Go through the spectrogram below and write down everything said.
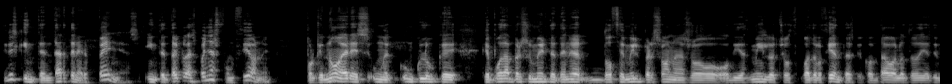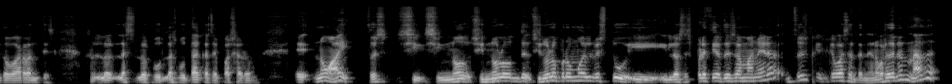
tienes que intentar tener peñas, intentar que las peñas funcionen, porque no eres un, club que, que pueda presumirte tener 12.000 personas o, o 10.000, 800, 400, que contaba el otro día Tinto Barrantes, las, butacas de Pasarón. Eh, no hay. Entonces, si, si, no, si, no lo, de- si no lo promueves tú y, y los desprecias de esa manera, entonces, ¿qué, qué vas a tener? No vas a tener nada.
